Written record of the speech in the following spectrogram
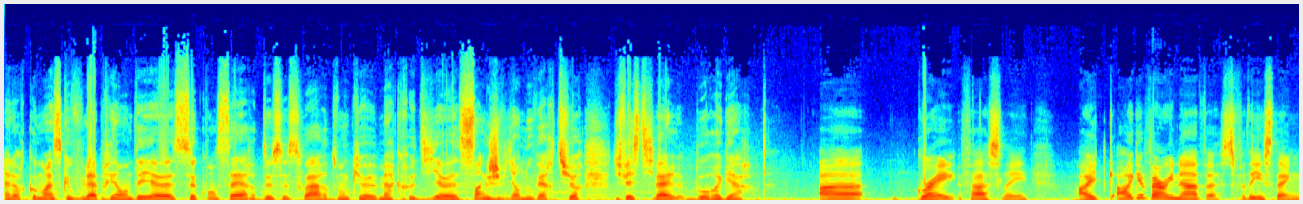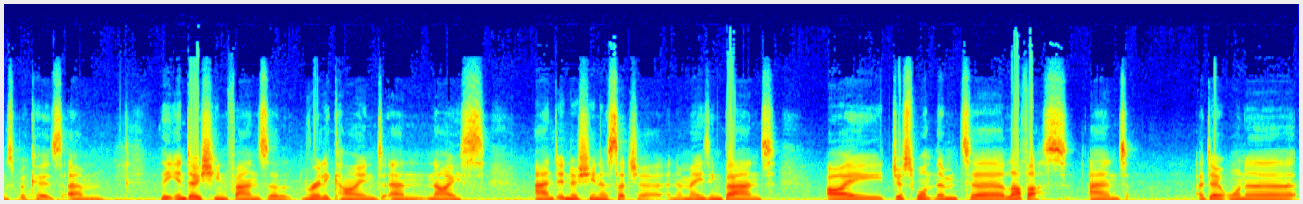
Alors comment est-ce que vous l'appréhendez euh, ce concert de ce soir, donc euh, mercredi euh, 5 juillet en ouverture du festival Beauregard? Uh, great. Firstly, I I get very nervous for these things because um, the Indochine fans are really kind and nice, and Indochine is such a, an amazing band. I just want them to love us, and I don't want to,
